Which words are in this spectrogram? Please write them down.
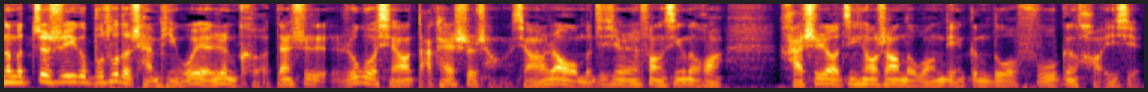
那么这是一个不错的产品，我也认可。但是如果想要打开市场，想要让我们这些人放心的话，还是要经销商的网点更多，服务更好一些。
